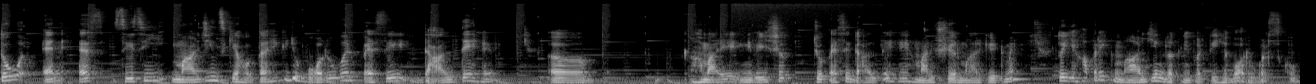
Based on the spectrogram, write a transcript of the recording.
तो N S C C margin क्या होता है कि जो बोरोवर पैसे डालते हैं हमारे निवेशक जो पैसे डालते हैं हमारे शेयर मार्केट में तो यहाँ पर एक मार्जिन रखनी पड़ती है बोरोवर्स को।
